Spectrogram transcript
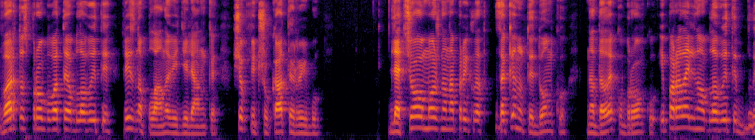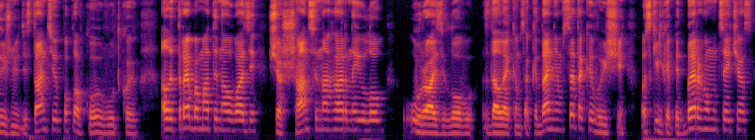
варто спробувати обловити різнопланові ділянки, щоб відшукати рибу. Для цього можна, наприклад, закинути донку на далеку бровку і паралельно обловити ближню дистанцію поплавковою вудкою, але треба мати на увазі, що шанси на гарний улов у разі лову з далеким закиданням все-таки вищі, оскільки під берегом у цей час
